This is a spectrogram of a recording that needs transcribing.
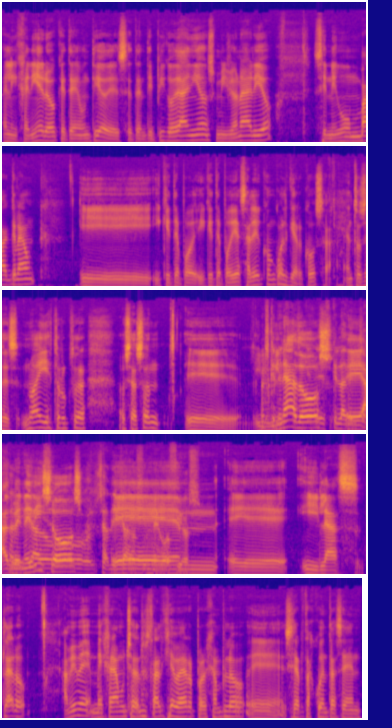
el ingeniero que tiene un tío de setenta y pico de años, millonario, sin ningún background, y, y que te, y que te podía salir con cualquier cosa. Entonces, no hay estructura, o sea, son eh, iluminados, es que eh, advenedizos, eh, negocios. eh, y las, claro, a mí me, me genera mucha nostalgia ver, por ejemplo, eh, ciertas cuentas en,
